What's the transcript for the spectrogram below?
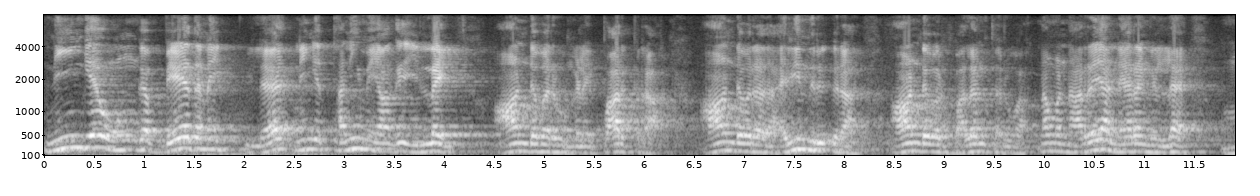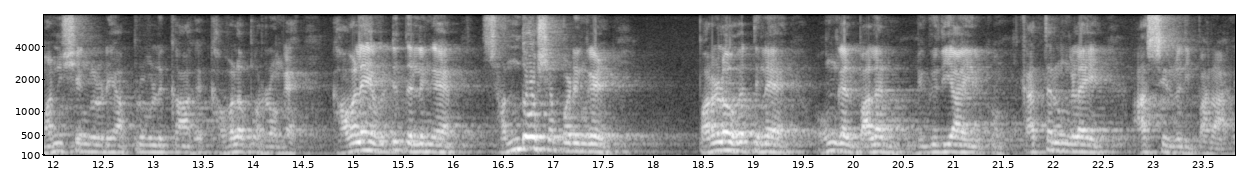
நீங்கள் உங்கள் வேதனையில் நீங்கள் தனிமையாக இல்லை. ஆண்டவர் உங்களை பார்க்கிறார். ஆண்டவர் அதை அறிந்திருக்கிறார். ஆண்டவர் பலன் தருவார். நம்ம நிறையா நேரங்களில் மனுஷங்களுடைய அப்ரூவலுக்காக கவலைப்படுறோங்க. கவலையை விட்டு தள்ளுங்க. சந்தோஷப்படுங்கள். பரலோகத்தில் உங்கள் பலன் மிகுதியாக இருக்கும் கத்தர் உங்களை ஆசீர்வதிப்பாராக.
